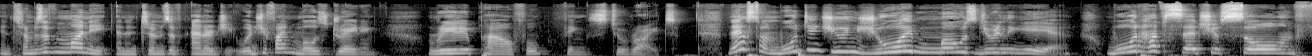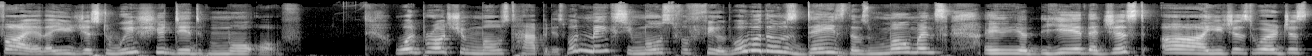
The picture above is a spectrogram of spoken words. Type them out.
in terms of money, and in terms of energy? What did you find most draining? Really powerful things to write. Next one, what did you enjoy most during the year? What have set your soul on fire that you just wish you did more of? What brought you most happiness? What makes you most fulfilled? What were those days, those moments in your year that just, oh, you just were just,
